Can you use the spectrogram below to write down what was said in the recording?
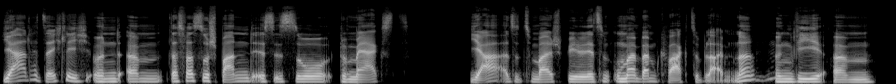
Ja, tatsächlich. Und ähm, das, was so spannend ist, ist so, du merkst, ja, also zum Beispiel, jetzt um mal beim Quark zu bleiben, ne? Mhm. Irgendwie, ähm,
